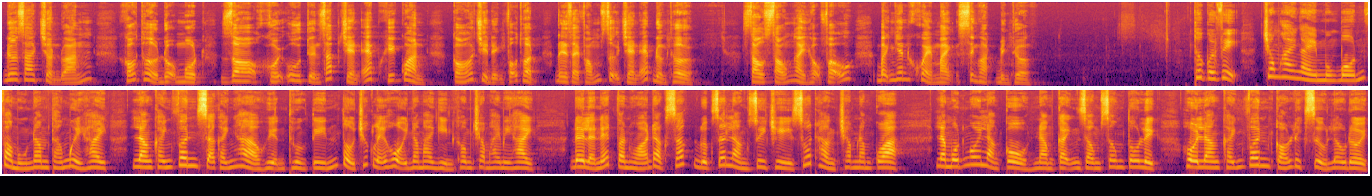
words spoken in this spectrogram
đưa ra chẩn đoán khó thở độ 1 do khối u tuyến giáp chèn ép khí quản, có chỉ định phẫu thuật để giải phóng sự chèn ép đường thở. Sau 6 ngày hậu phẫu, bệnh nhân khỏe mạnh sinh hoạt bình thường. Thưa quý vị, trong hai ngày mùng 4 và mùng 5 tháng 12, làng Khánh Vân, xã Khánh Hà, huyện Thường Tín tổ chức lễ hội năm 2022. Đây là nét văn hóa đặc sắc được dân làng duy trì suốt hàng trăm năm qua. Là một ngôi làng cổ nằm cạnh dòng sông Tô Lịch, hội làng Khánh Vân có lịch sử lâu đời,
